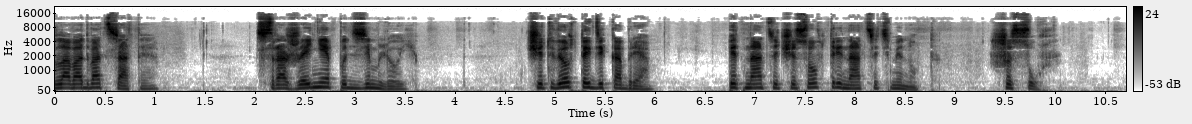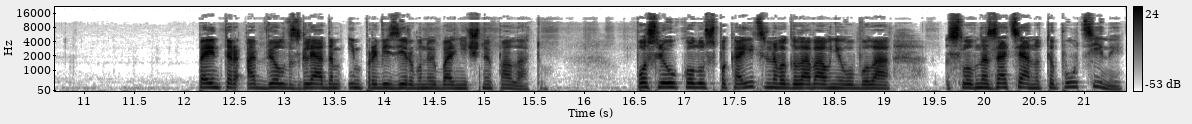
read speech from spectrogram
Глава 20. Сражение под землей. 4 декабря. 15 часов 13 минут. Шесур. Пейнтер обвел взглядом импровизированную больничную палату. После укола успокоительного голова у него была словно затянута паутиной,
